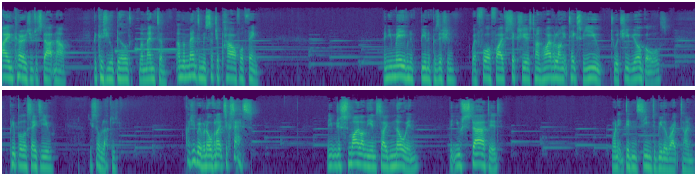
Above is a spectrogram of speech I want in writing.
I encourage you to start now because you'll build momentum. And momentum is such a powerful thing. And you may even be in a position where four, five, six years' time, however long it takes for you to achieve your goals, people will say to you, You're so lucky. Because you're an overnight success. And you can just smile on the inside knowing that you started when it didn't seem to be the right time.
